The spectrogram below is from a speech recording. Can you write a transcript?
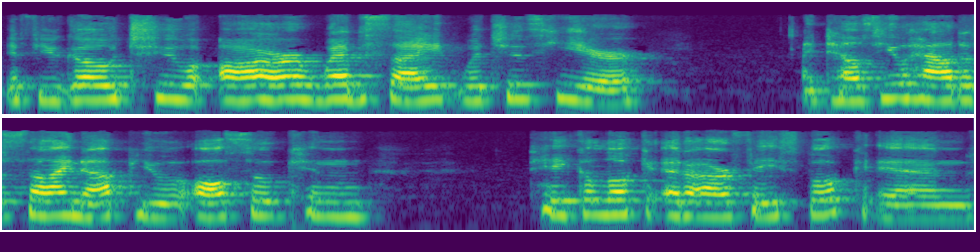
If you go to our website, which is here, it tells you how to sign up. You also can take a look at our Facebook and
